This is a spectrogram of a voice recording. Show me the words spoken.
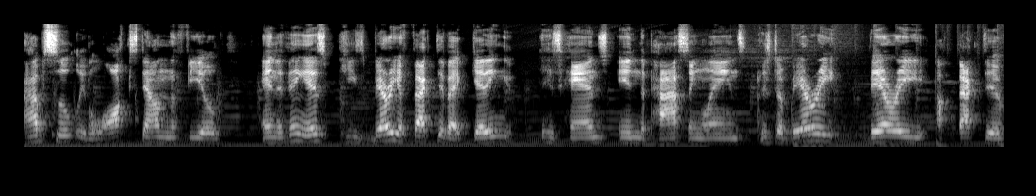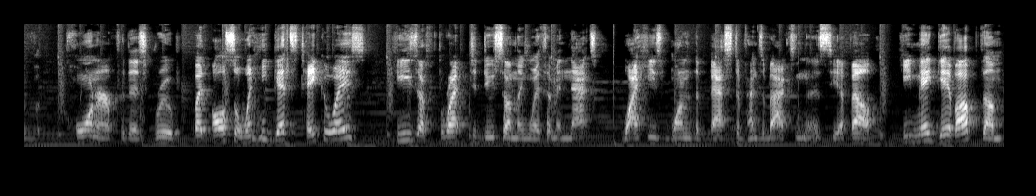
absolutely locks down the field. And the thing is, he's very effective at getting his hands in the passing lanes. Just a very, very effective corner for this group. But also, when he gets takeaways, he's a threat to do something with them, and that's why he's one of the best defensive backs in the CFL. He may give up them,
